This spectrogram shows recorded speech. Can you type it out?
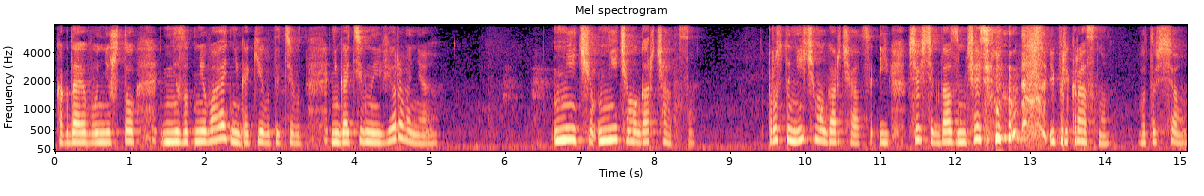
когда его ничто не затмевает, никакие вот эти вот негативные верования, нечем, нечем огорчаться. Просто нечем огорчаться. И все всегда замечательно и прекрасно. Вот и все.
